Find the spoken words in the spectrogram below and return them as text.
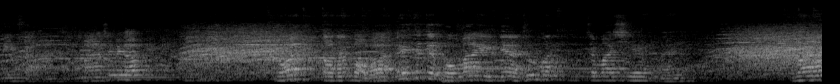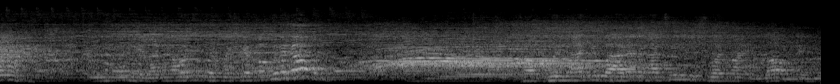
เมษามาใช่ไหมครับ เพราะว่าตอนนั้นบอกว่า เอ้ยถ้าเกิดผมมาอีกเนี่ยทุกคนจะมาเชียร์ไหมมาก็เห็นแล้วนะครับว่าทุกคนมาเชียร์ขอบคุณนะครับขอบคุณร้านยูบาร์นะครับที่ชวนมาอีกรอบหนึ่ง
